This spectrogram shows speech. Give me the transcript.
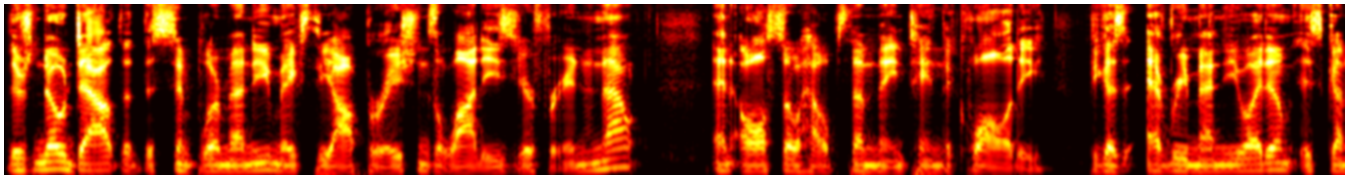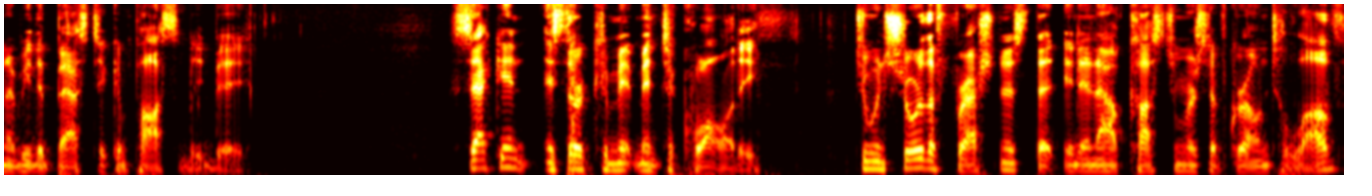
There's no doubt that the simpler menu makes the operations a lot easier for In N Out and also helps them maintain the quality because every menu item is going to be the best it can possibly be. Second is their commitment to quality. To ensure the freshness that In N Out customers have grown to love,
